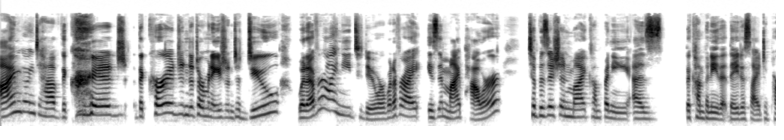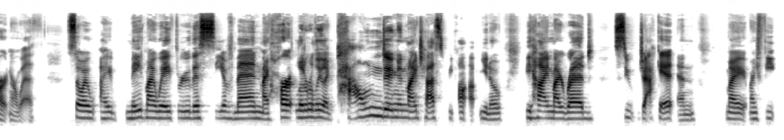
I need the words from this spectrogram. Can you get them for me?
I'm going to have the courage, the courage and determination to do whatever I need to do or whatever I is in my power to position my company as the company that they decide to partner with. So I, I made my way through this sea of men, my heart literally like pounding in my chest, uh, you know, behind my red suit jacket and my my feet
